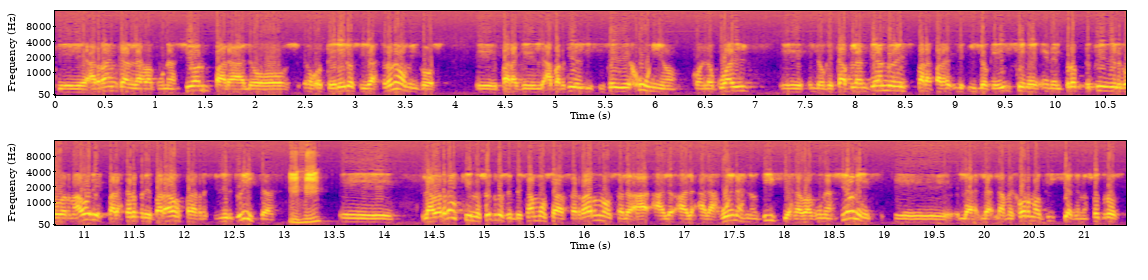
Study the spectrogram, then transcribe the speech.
que arrancan la vacunación para los hoteleros y gastronómicos, eh, para que a partir del 16 de junio, con lo cual eh, lo que está planteando es, para, y lo que dice en el, propio tweet del gobernador, es para estar preparados para recibir turistas. Eh, la verdad es que nosotros empezamos a aferrarnos a, las buenas noticias. La vacunación es la, mejor noticia que nosotros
